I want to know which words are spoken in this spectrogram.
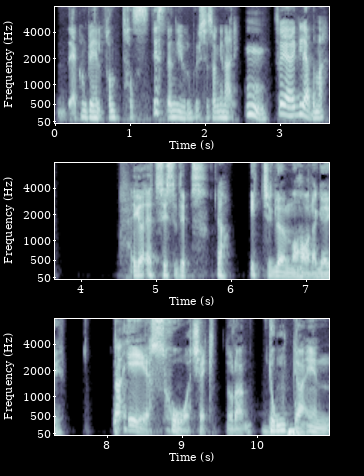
det kommer til å bli helt fantastisk, den julebordsesongen her. Mm. Så jeg gleder meg. Jeg har et siste tips. Ja. Ikke glem å ha det gøy. Det er så kjekt når det dunker inn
